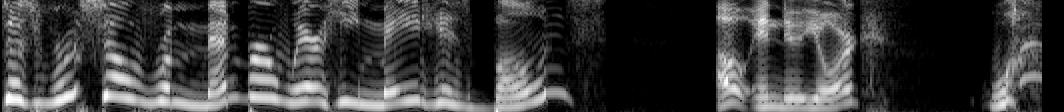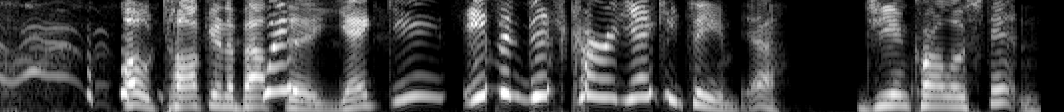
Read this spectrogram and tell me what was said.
Does Russo remember where he made his bones? Oh, in New York? What? Oh, talking about Wait. the Yankees? Even this current Yankee team, Yeah. Giancarlo Stanton,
